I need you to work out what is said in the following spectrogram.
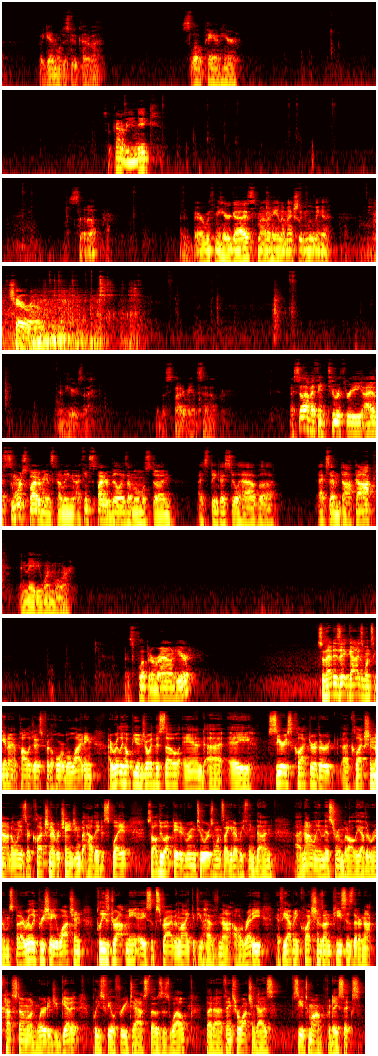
But again, we'll just do kind of a slow pan here. So kind of a unique setup. Bear with me here, guys. My other hand, I'm actually moving a chair around. And here's a the Spider-Man setup. I still have, I think, two or three. I have some more Spider-Mans coming. I think Spider-Villains, I'm almost done. I think I still have uh, XM Doc Ock and maybe one more. Let's flip it around here. So that is it, guys. Once again, I apologize for the horrible lighting. I really hope you enjoyed this, though, and uh, a serious collector, their uh, collection, not only is their collection ever-changing, but how they display it. So I'll do updated room tours once I get everything done. Uh, not only in this room, but all the other rooms. But I really appreciate you watching. Please drop me a subscribe and like if you have not already. If you have any questions on pieces that are not custom on where did you get it, please feel free to ask those as well. But uh, thanks for watching, guys. See you tomorrow for day six.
